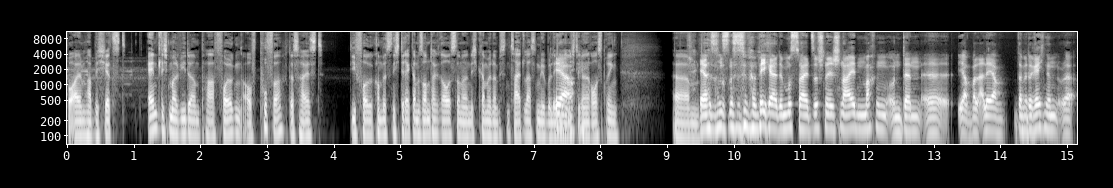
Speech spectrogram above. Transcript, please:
Vor allem habe ich jetzt endlich mal wieder ein paar Folgen auf Puffer. Das heißt, die Folge kommt jetzt nicht direkt am Sonntag raus, sondern ich kann mir da ein bisschen Zeit lassen, mir überlegen, ja, wann ich die dann rausbringe. Ähm, ja, sonst ist es immer mega, du musst du halt so schnell schneiden, machen und dann, äh, ja, weil alle ja damit rechnen oder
